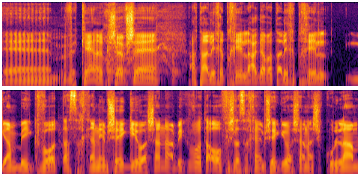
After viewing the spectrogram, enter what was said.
אה, וכן, אני חושב שהתהליך התחיל, אגב, התהליך התחיל גם בעקבות השחקנים שהגיעו השנה, בעקבות האופי של השחקנים שהגיעו השנה, שכולם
